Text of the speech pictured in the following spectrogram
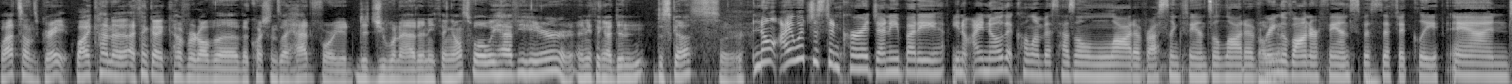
well, that sounds great. Well, I kind of, I think I covered all the the questions I had for you. Did you want to add anything else while we have you here, or anything I didn't discuss? Or No, I would just encourage anybody. You know, I know that Columbus has a lot of wrestling fans, a lot of Oh, Ring yeah. of Honor fans specifically. And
